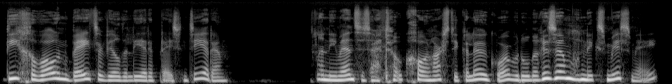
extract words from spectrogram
die gewoon beter wilden leren presenteren. En die mensen zijn ook gewoon hartstikke leuk hoor. Ik bedoel, er is helemaal niks mis mee.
